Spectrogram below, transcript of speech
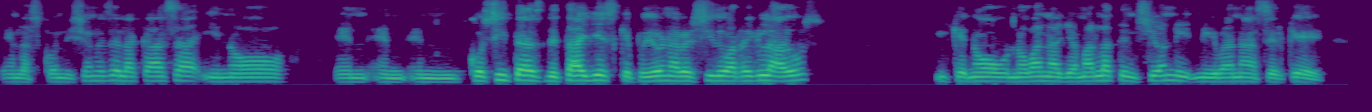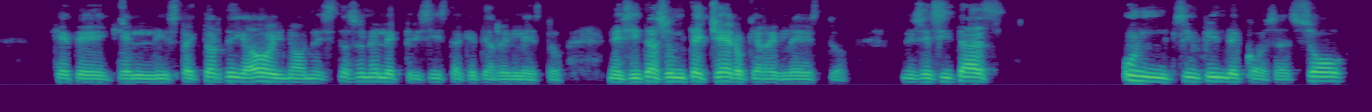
en las condiciones de la casa y no en, en, cositas, detalles que pudieron haber sido arreglados y que no, no van a llamar la atención ni, ni van a hacer que, que, el inspector te diga, hoy no, necesitas un electricista que te arregle esto, necesitas un techero que arregle esto, necesitas un sinfín de cosas. So,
